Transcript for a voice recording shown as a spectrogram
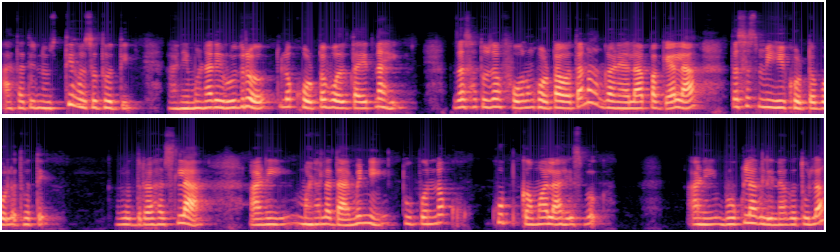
आता ती नुसती हसत होती आणि म्हणाली रुद्र तुला खोटं बोलता येत नाही. जसा तुझा फोन खोटा होता ना गण्याला पक्याला तसंच मीही खोटं बोलत होते. रुद्र हसला आणि म्हणाला दामिनी तू पण ना खूप कमाल आहेस बघ. आणि भूक लागली ना गं तुला?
